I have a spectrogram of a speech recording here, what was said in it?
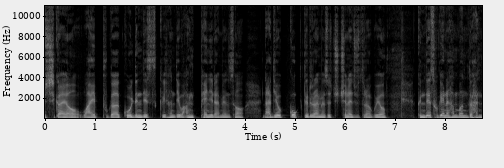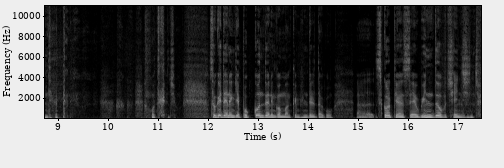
씨가요, 와이프가 골든 디스크 현대 왕팬이라면서 라디오 꼭 들으라면서 추천해 주더라고요. 근데 소개는 한 번도 안 되었다네요. 어떡하죠? 소개되는 게 복권되는 것만큼 힘들다고, 어, Scorpions의 Wind of Change 신청.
